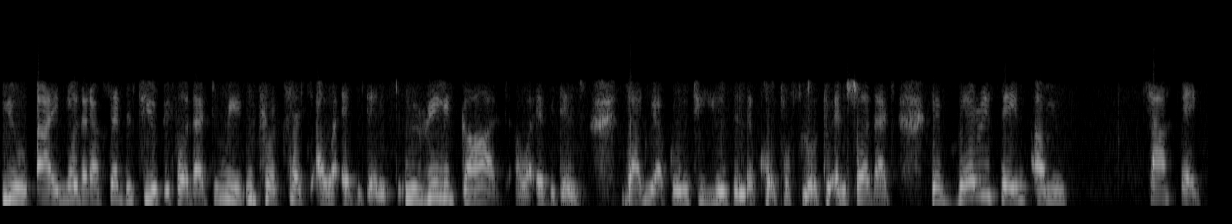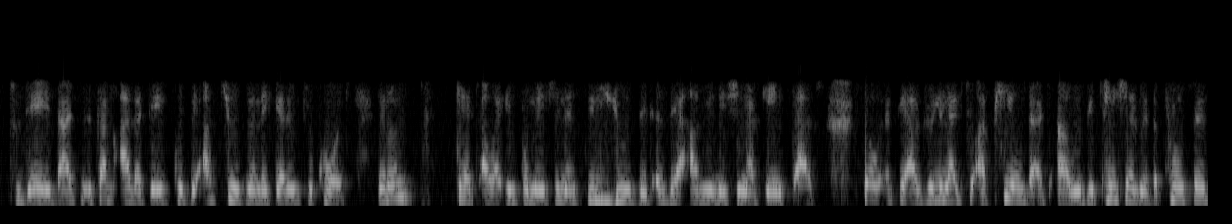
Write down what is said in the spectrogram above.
you, I know that I've said this to you before that we, we protect our evidence. We really guard our evidence that we are going to use in the court of law to ensure that the very same um, suspects today that some other day could be accused when they get into court, they don't get our information and still use it as their ammunition against us. So okay, I'd really like to appeal that uh, we'll be patient with the process.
